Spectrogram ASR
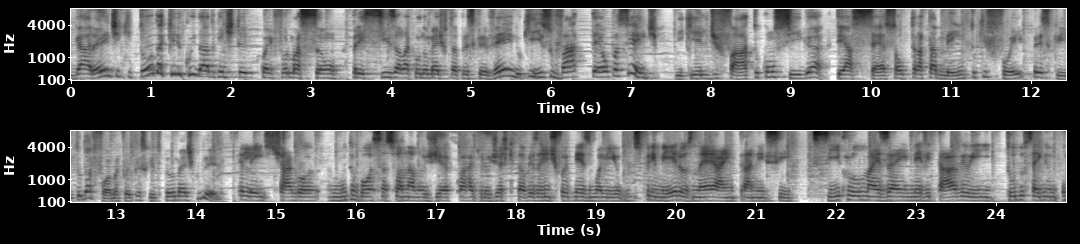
garante que todo aquele cuidado que a gente teve com a informação precisa lá quando o médico está prescrevendo, que isso vá até o paciente e que ele de fato consiga ter acesso ao tratamento que foi prescrito da forma que foi prescrito pelo médico dele. Excelente, Thiago. Muito boa essa sua analogia com a radiologia. Acho que talvez a gente foi mesmo ali os primeiros, né, a entrar nesse ciclo, mas é inevitável e tudo segue o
